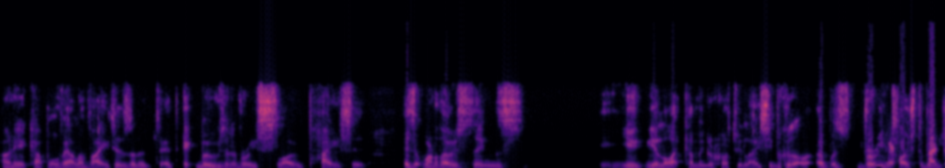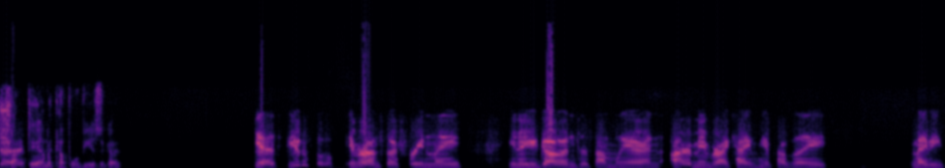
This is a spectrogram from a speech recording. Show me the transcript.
only a couple of elevators and it it, it moves at a very slow pace. Is it one of those things? You, you like coming across to Lacy because it was very Yeah, close to being shut down a couple of years ago. Yeah, it's beautiful. Everyone's so friendly. You know, you go into somewhere, and I remember I came here probably maybe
